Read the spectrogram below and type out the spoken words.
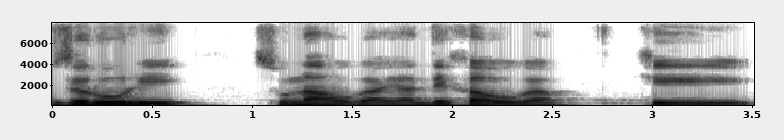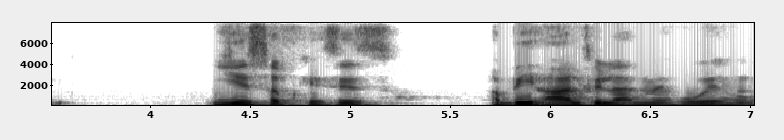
ज़रूर ही सुना होगा या देखा होगा कि ये सब केसेस अभी हाल फ़िलहाल में हुए हों।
